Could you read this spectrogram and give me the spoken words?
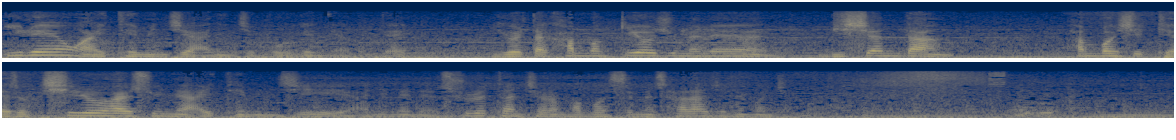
일회용 아이템인지 아닌지 모르겠네요 근데. 이걸 딱 한번 끼워주면은 미션당 한 번씩 계속 치료할 수 있는 아이템인지 아니면은 수류탄처럼 한 번 쓰면 사라지는 건지 음,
